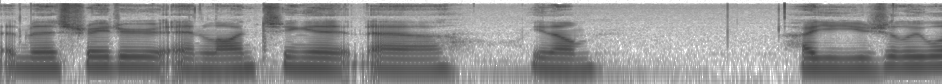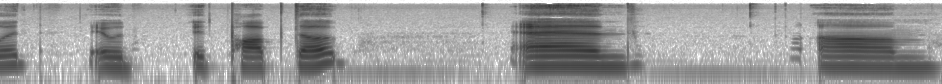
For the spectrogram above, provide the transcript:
administrator and launching it, uh, you know, how you usually would, it would it popped up, and um,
